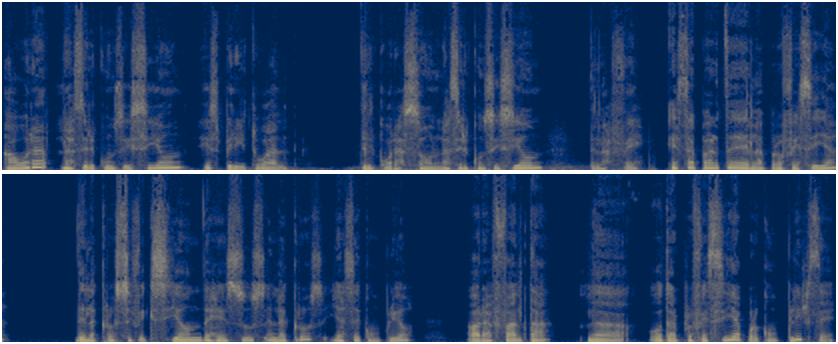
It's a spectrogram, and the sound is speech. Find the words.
ahora la circuncisión espiritual del corazón, la circuncisión de la fe. Esa parte de la profecía de la crucifixión de Jesús en la cruz ya se cumplió. Ahora falta la otra profecía por cumplirse,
